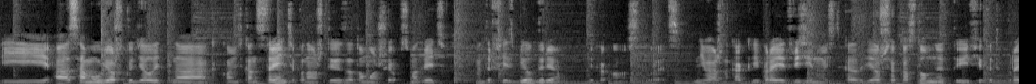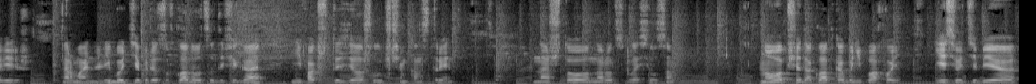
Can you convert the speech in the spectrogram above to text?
И, а саму верстку делать на каком-нибудь констрейнте, потому что ты зато можешь ее посмотреть в интерфейс билдере, или как он у нас называется, неважно, как и проверить резиновость. Когда ты делаешь все кастомное, ты фиг это проверишь нормально. Либо тебе придется вкладываться дофига, и не факт, что ты сделаешь лучше, чем констрейнт. На что народ согласился. Но вообще доклад как бы неплохой. Если у тебе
